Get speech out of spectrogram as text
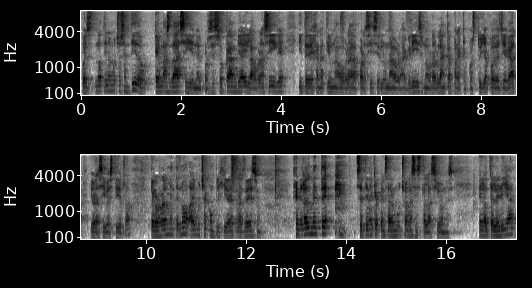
pues no tiene mucho sentido. ¿Qué más da si en el proceso cambia y la obra sigue y te dejan a ti una obra, por así decirlo, una obra gris, una obra blanca, para que pues tú ya puedas llegar y ahora sí vestirlo? Pero realmente no, hay mucha complejidad detrás de eso. Generalmente se tiene que pensar mucho en las instalaciones. En la hotelería,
